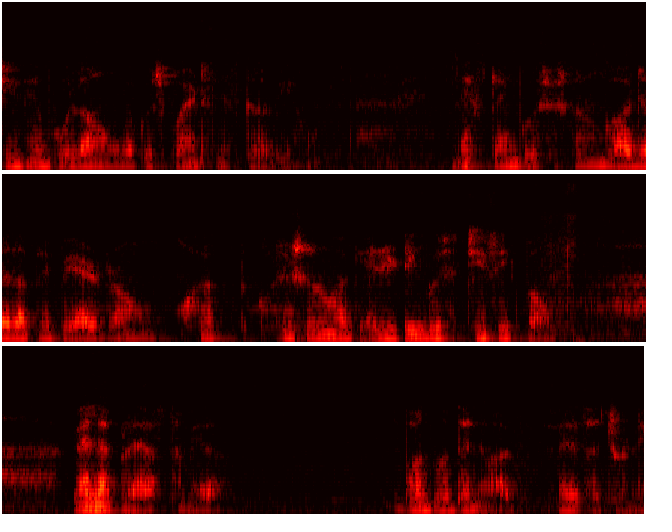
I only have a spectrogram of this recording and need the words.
चीज़ें भूला होऊँगा कुछ पॉइंट्स मिस कर दिए होंगे। नेक्स्ट टाइम कोशिश करूँगा और ज़्यादा प्रिपेयर्ड रहूँ कोशिश करूँगा कि एडिटिंग कुछ अच्छी सीख पाऊँ। पहला प्रयास था मेरा। बहुत बहुत धन्यवाद मेरे साथ जुड़ने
